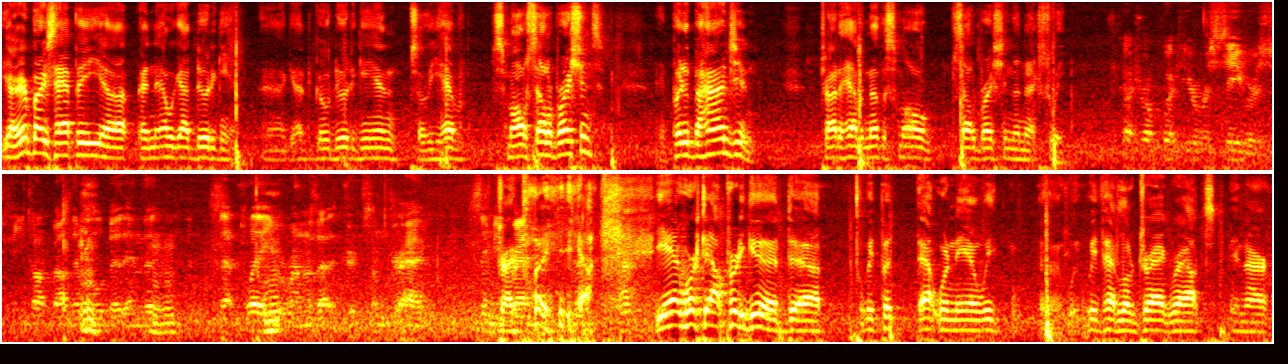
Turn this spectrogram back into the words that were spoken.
yeah, everybody's happy, uh, and now we got to do it again. Uh, got to go do it again. So you have small celebrations and put it behind you and try to have another small celebration the next week. Coach, real quick, your receivers, can you talk about them a little bit? And the, that play you were running, was that some drag? Drag play, yeah. Yeah, it worked out pretty good. Uh, we put that one in. We, uh, we we've had a little drag routes in our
